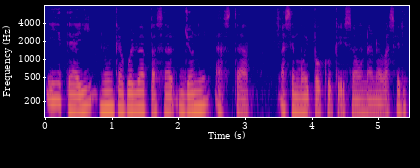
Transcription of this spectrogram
y de ahí nunca vuelve a pasar Johnny hasta hace muy poco que hizo una nueva serie.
